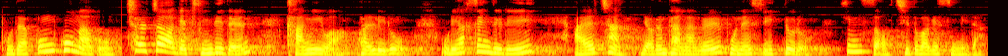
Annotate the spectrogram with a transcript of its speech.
보다 꼼꼼하고 철저하게 준비된 강의와 관리로 우리 학생들이 알찬 여름방학을 보낼 수 있도록 힘써 지도하겠습니다.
